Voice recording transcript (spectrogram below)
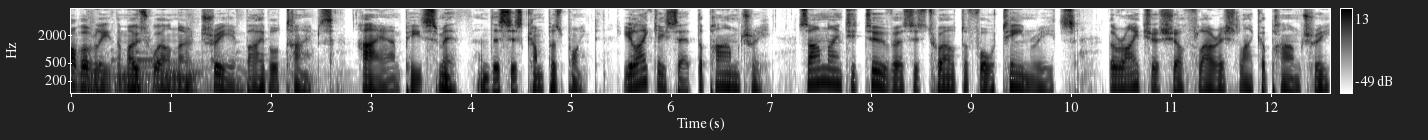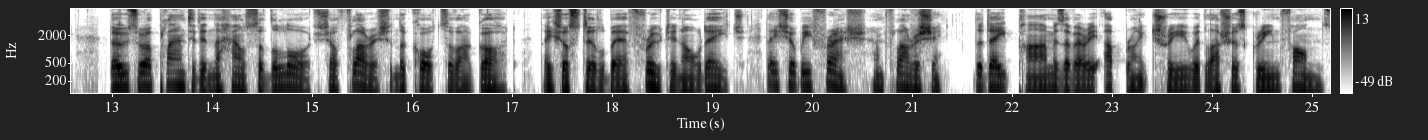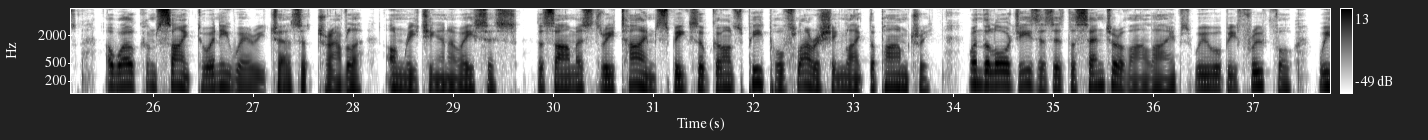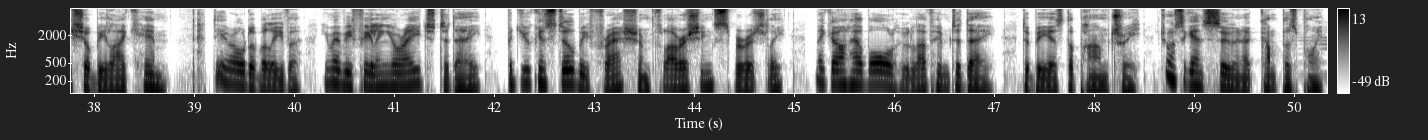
probably the most well known tree in Bible times. Hi, I'm Pete Smith, and this is Compass Point. You likely said the palm tree. Psalm 92, verses 12 to 14 reads The righteous shall flourish like a palm tree. Those who are planted in the house of the Lord shall flourish in the courts of our God. They shall still bear fruit in old age. They shall be fresh and flourishing. The date palm is a very upright tree with luscious green fronds, a welcome sight to any weary desert traveller on reaching an oasis. The psalmist three times speaks of God's people flourishing like the palm tree. When the Lord Jesus is the centre of our lives, we will be fruitful, we shall be like Him. Dear older believer, you may be feeling your age today, but you can still be fresh and flourishing spiritually. May God help all who love Him today to be as the palm tree. Join us again soon at Compass Point.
